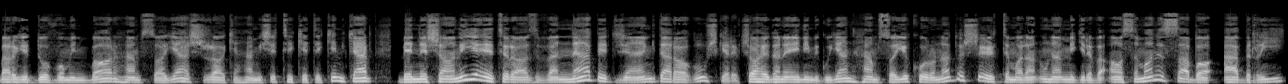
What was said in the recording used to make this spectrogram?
برای دومین بار همسایش را که همیشه تکه تکه می کرد به نشانه اعتراض و نه به جنگ در آغوش گرفت. شاهدان عینی می‌گویند همسایه کرونا داشته احتمالا اونم می‌گیره و آسمان سبا ابری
